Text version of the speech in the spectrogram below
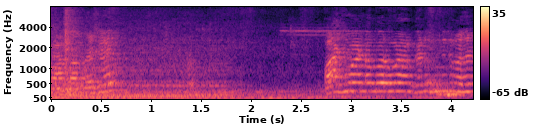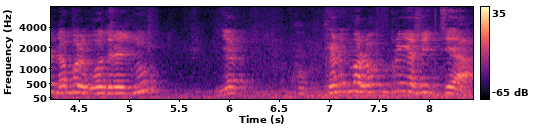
કામ આપે છે. પાંચમા નંબરમાં ખેડૂત મિત્રો છે ડબલ ગોદરેજનું. જે ખેડૂતમાં લોકપ્રિય ચીજ છે આ.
